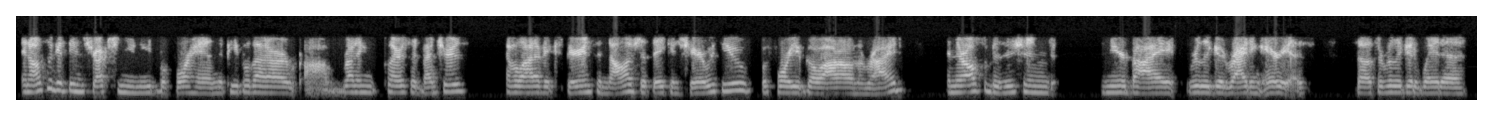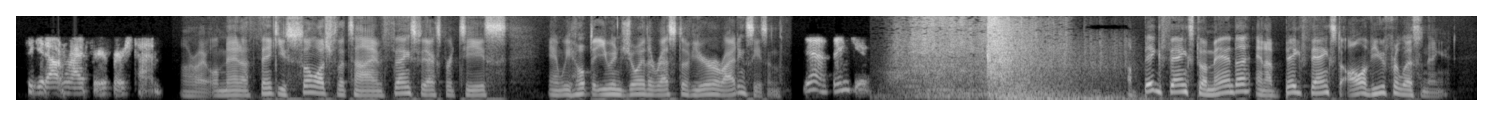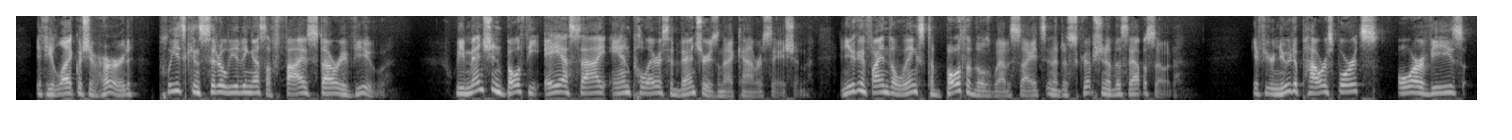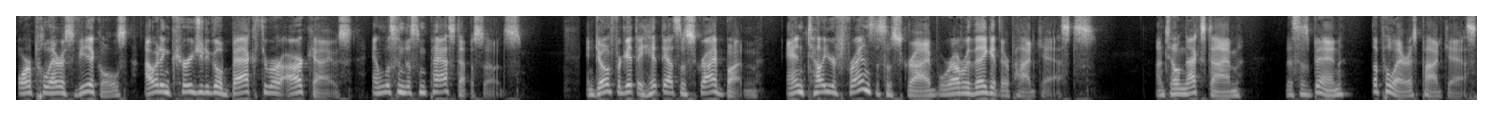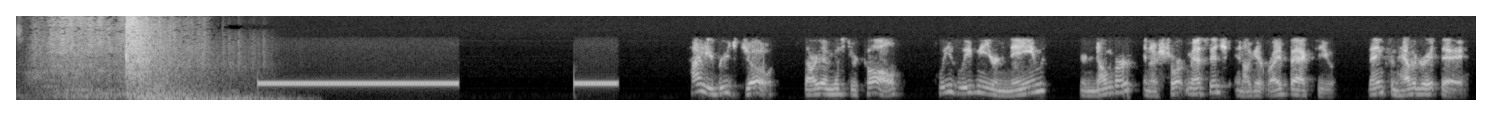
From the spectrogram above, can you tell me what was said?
and also get the instruction you need beforehand. The people that are um, running Polaris Adventures have a lot of experience and knowledge that they can share with you before you go out on the ride. And they're also positioned nearby really good riding areas. So it's a really good way to, to get out and ride for your first time. All right. Well, Amanda, thank you so much for the time. Thanks for the expertise. And we hope that you enjoy the rest of your riding season. Yeah, thank you. A big thanks to Amanda and a big thanks to all of you for listening. If you like what you've heard, please consider leaving us a five star review. We mentioned both the ASI and Polaris Adventures in that conversation, and you can find the links to both of those websites in the description of this episode. If you're new to power sports, ORVs, or Polaris vehicles, I would encourage you to go back through our archives and listen to some past episodes. And don't forget to hit that subscribe button and tell your friends to subscribe wherever they get their podcasts. Until next time, this has been the Polaris Podcast. Hi, you've reached Joe. Sorry I missed your call. Please leave me your name, your number, and a short message, and I'll get right back to you. Thanks and have a great day.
